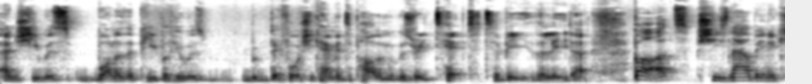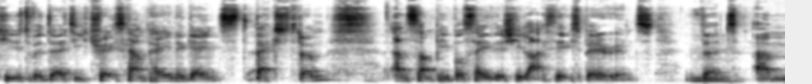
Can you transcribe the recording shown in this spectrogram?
and she was one of the people who was before she came into Parliament was really tipped to be the leader. But she's now been accused of a dirty tricks campaign against Bäckström, and some people say that she lacks the experience that mm. um,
